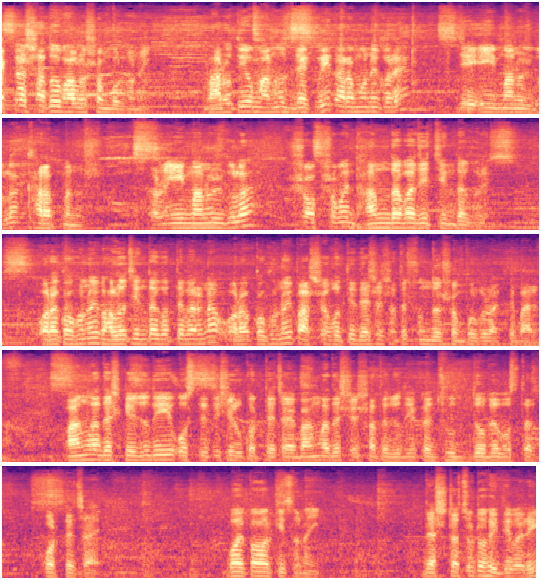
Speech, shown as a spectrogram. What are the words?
একটার সাথেও ভালো সম্পর্ক নেই। ভারতীয় মানুষ দেখলেই তারা মনে করে যে এই মানুষগুলো খারাপ মানুষ, কারণ এই মানুষগুলা সবসময় ধান্দাবাজি চিন্তা করে। ওরা কখনোই ভালো চিন্তা করতে পারে না, ওরা কখনোই পার্শ্ববর্তী দেশের সাথে সুন্দর সম্পর্ক রাখতে পারে না। বাংলাদেশকে যদি অস্থিতিশীল করতে চায়, বাংলাদেশের সাথে যদি একটা যুদ্ধ ব্যবস্থা করতে চায়, ভয় পাওয়ার কিছু নাই। দেশটা ছোট হইতে পারি,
